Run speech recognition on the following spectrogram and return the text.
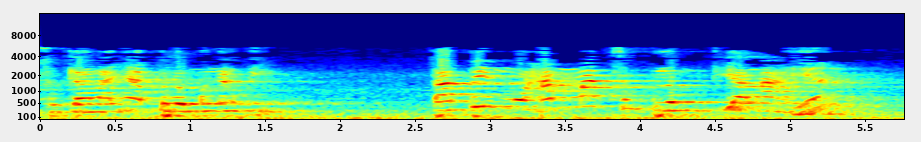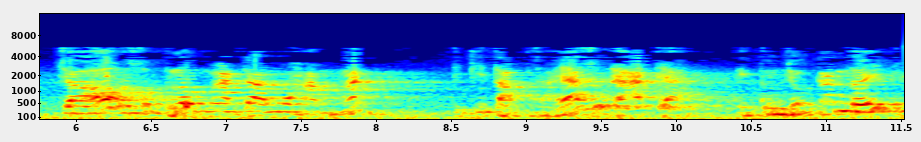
Segalanya belum mengerti. Tapi Muhammad sebelum dia lahir, jauh sebelum ada Muhammad, di kitab saya sudah ada, ditunjukkan loh ini.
